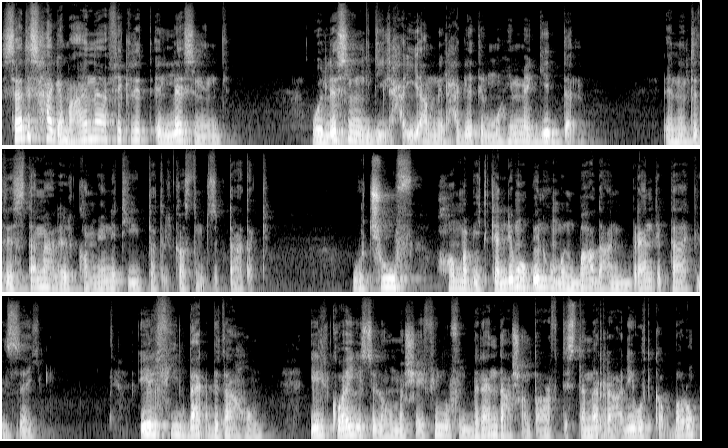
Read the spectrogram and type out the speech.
سادس حاجة معانا فكرة ال listening وال listening دي الحقيقة من الحاجات المهمة جدا إن أنت تستمع لل community بتاعت ال customers بتاعتك وتشوف هما بيتكلموا بينهم من بعض عن ال brand بتاعك إزاي. إيه ال feedback بتاعهم؟ إيه الكويس اللي هما شايفينه في ال brand عشان تعرف تستمر عليه وتكبره؟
